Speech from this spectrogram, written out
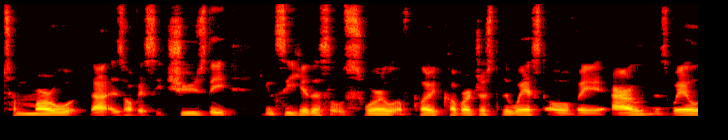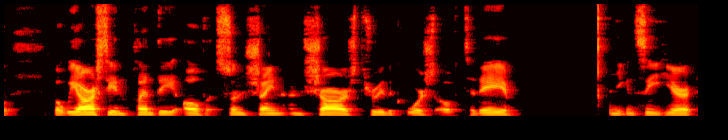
tomorrow. That is obviously Tuesday. You can see here this little swirl of cloud cover just to the west of uh, Ireland as well. But we are seeing plenty of sunshine and showers through the course of today. And you can see here,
